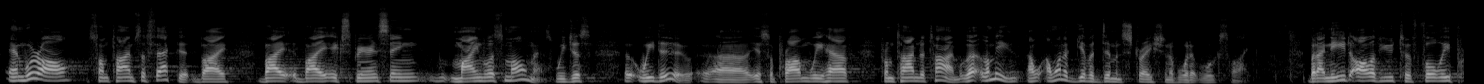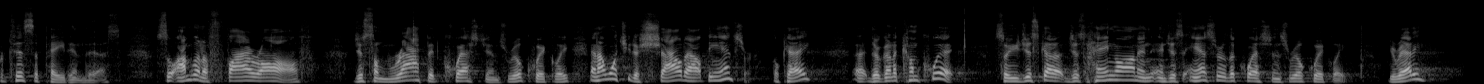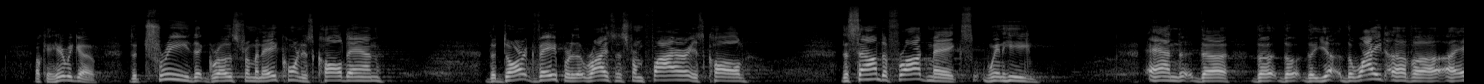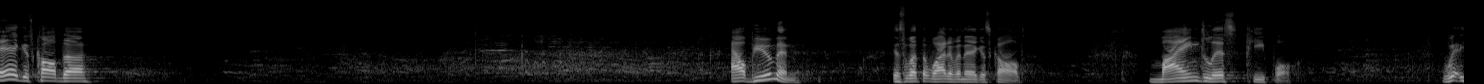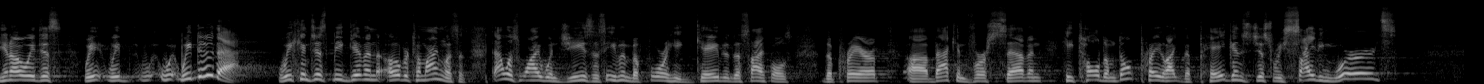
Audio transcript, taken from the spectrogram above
And we're all sometimes affected by, by, by experiencing mindless moments. We just, uh, we do. Uh, it's a problem we have from time to time. Let, let me, I, I want to give a demonstration of what it looks like. But I need all of you to fully participate in this. So I'm going to fire off just some rapid questions real quickly, and I want you to shout out the answer, okay? Uh, they're going to come quick. So you just got to just hang on and, and just answer the questions real quickly. You ready? Okay, here we go. The tree that grows from an acorn is called an. The dark vapor that rises from fire is called. The sound a frog makes when he. And the, the, the, the, the white of an egg is called the. Albumin is what the white of an egg is called. Mindless people. We, you know, we just, we, we, we, we do that. We can just be given over to mindlessness. That was why when Jesus, even before he gave the disciples the prayer, uh, back in verse 7, he told them, Don't pray like the pagans, just reciting words.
